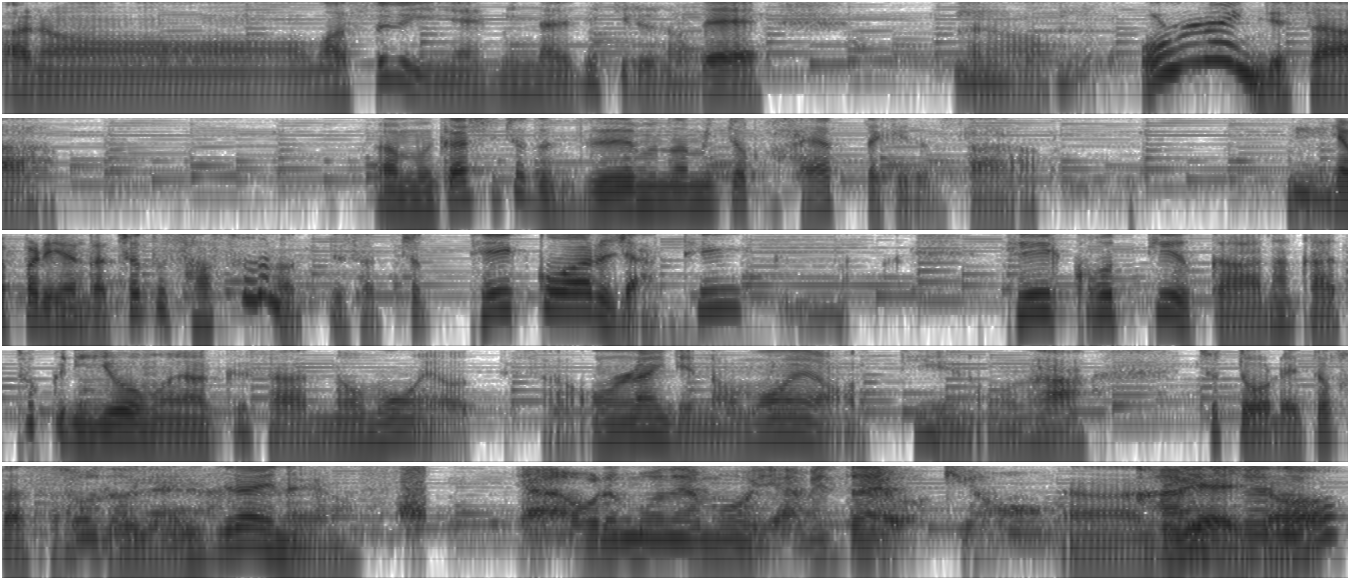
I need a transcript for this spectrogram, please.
あのーまあすぐにね、みんなでできるので、あのうんオンラインでさ、まあ、昔ちょっとズーム飲みとか流行ったけどさ、うんやっぱりなんかちょっと誘うのってさ、ちょっと抵抗あるじゃん。抵抵抗っていうか、なんか特に用もなくさ、飲もうよってさ、オンラインで飲もうよっていうのもさ、ちょっっと俺とかさ、ねすごいやりづらいのよ。俺もね、もうやめたよ、基本。あーできないでしょ？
